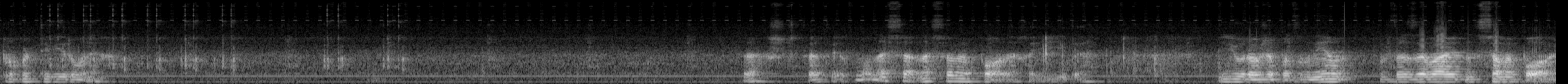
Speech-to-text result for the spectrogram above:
прокультивірованих? Так, четвертий. Ну, на, на сьоме поле хай їде. Юра вже подзвонив, визивають на сьоме поле.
